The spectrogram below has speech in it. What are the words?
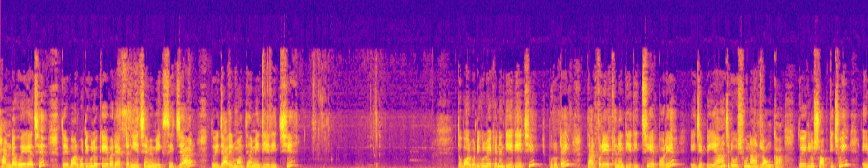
ঠান্ডা হয়ে গেছে। তো এই বরবটিগুলোকে এবারে একটা নিয়েছি আমি মিক্সির জার। তো এই জারের মধ্যে আমি দিয়ে দিচ্ছি। তো বরবটিগুলো এখানে দিয়ে দিয়েছি পুরোটাই। তারপরে এখানে দিয়ে দিচ্ছি এরপরে এই যে পেঁয়াজ, রসুন আর লঙ্কা। তো এগুলো সব কিছুই এই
